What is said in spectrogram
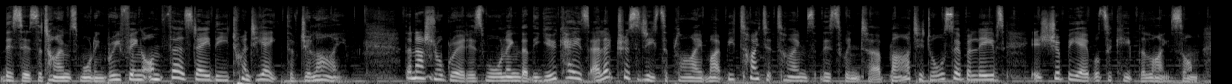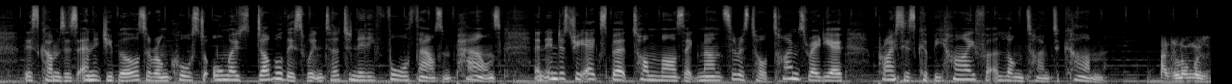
This is the Times morning briefing on Thursday, the 28th of July. The National Grid is warning that the UK's electricity supply might be tight at times this winter, but it also believes it should be able to keep the lights on. This comes as energy bills are on course to almost double this winter to nearly £4,000. An industry expert, Tom Marzec Manser, has told Times Radio prices could be high for a long time to come. As long as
